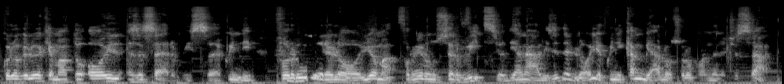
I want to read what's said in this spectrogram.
quello che lui ha chiamato oil as a service, quindi fornire l'olio, ma fornire un servizio di analisi dell'olio e quindi cambiarlo farlo solo quando è necessario.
